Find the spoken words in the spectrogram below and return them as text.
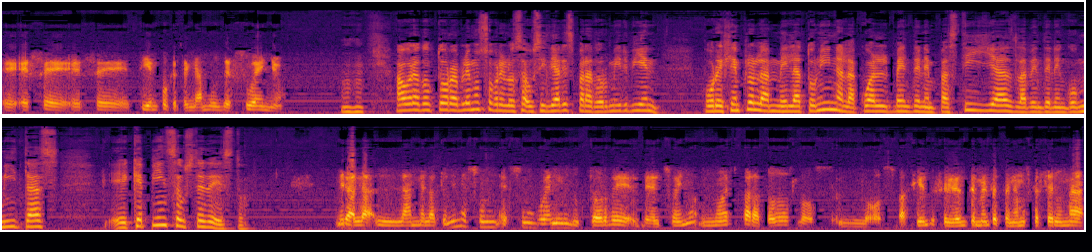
eh, ese, ese tiempo que tengamos de sueño. Ahora, doctor, hablemos sobre los auxiliares para dormir bien. Por ejemplo, la melatonina, la cual venden en pastillas, la venden en gomitas. Eh, ¿Qué piensa usted de esto? Mira, la, la, melatonina es un, es un buen inductor de, del sueño, no es para todos los, los pacientes, evidentemente tenemos que hacer una,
